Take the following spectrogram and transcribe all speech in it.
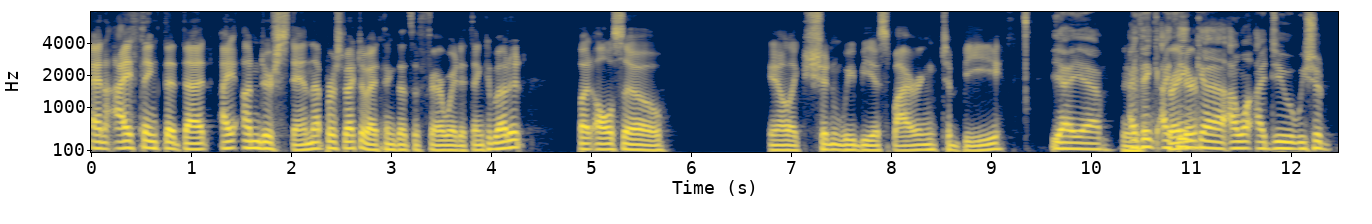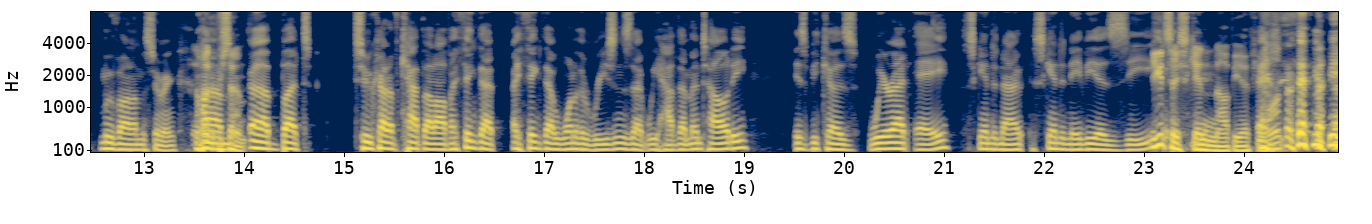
And I think that that I understand that perspective. I think that's a fair way to think about it. But also, you know, like shouldn't we be aspiring to be Yeah, yeah. Yeah. I think I Greater? think uh, I want I do. We should move on. I'm assuming. 100%. Um, uh, but to kind of cap that off, I think that I think that one of the reasons that we have that mentality is because we're at A, Scandinav- Scandinavia Z. You can say Scandinavia if you want. and we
